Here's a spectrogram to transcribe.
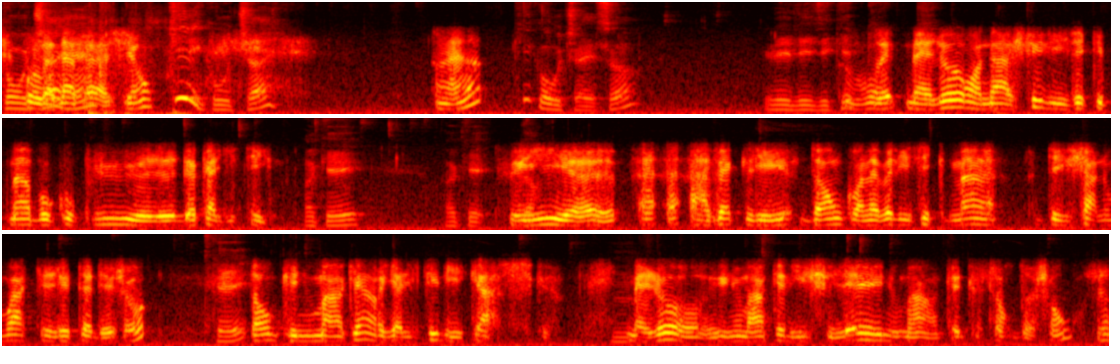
pour la hein? natation. Qui? Hein? Qui coachait ça? Les, les équipes? Oui, mais là, on a acheté des équipements beaucoup plus euh, de qualité. OK. OK. Puis, euh, avec les. Donc, on avait les équipements des Chanois qui l'étaient déjà. OK. Donc, il nous manquait en réalité des casques. Mais là, il nous manquait des gilets, il nous manquait toutes sortes de choses. hein.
